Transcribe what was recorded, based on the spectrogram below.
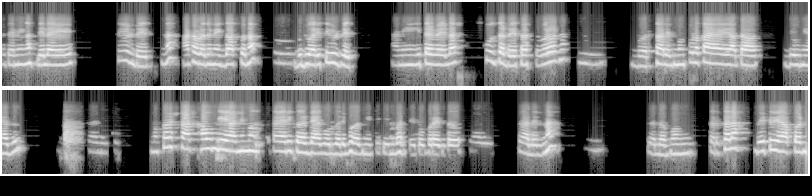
तर त्याने घातलेला आहे सिव्हिल ड्रेस ना? आठवड्यातून एकदा असतो ना? बुधवारी सिव्हिल ड्रेस आणि इतर वेळेला स्कूलचा ड्रेस असतो. बरोबर ना? बर चालेल. मग तुला काय आता देऊ मी अजून? काय नको मग कर स्टार्ट खाऊन घे आणि मग तयारी कर बॅग वगैरे भर मी टिफिन भरते तोपर्यंत. चालेल. चालेल ना? चला मग तर चला भेटूया आपण.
